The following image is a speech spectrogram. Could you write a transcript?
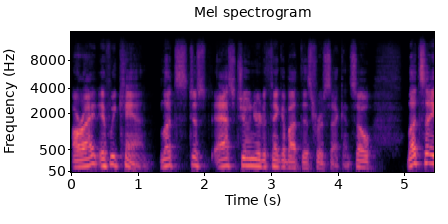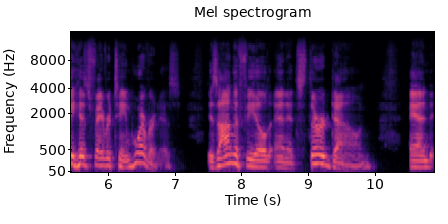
All right, if we can, let's just ask Junior to think about this for a second. So, let's say his favorite team, whoever it is, is on the field and it's third down, and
